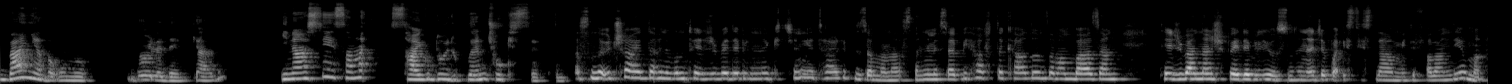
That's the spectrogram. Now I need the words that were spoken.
ben ya da onu böyle denk geldim. İnançlı insana saygı duyduklarını çok hissettim. Aslında 3 ayda hani bunu tecrübe edebilmek için yeterli bir zaman aslında. Hani mesela bir hafta kaldığın zaman bazen tecrübenden şüphe edebiliyorsun. Hani acaba istisna mıydı falan diye ama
